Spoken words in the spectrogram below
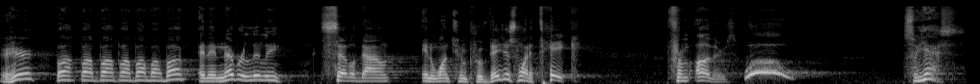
they're here, bum, bum, bum, bum, bum, bum, bum, and they never really settle down and want to improve. They just want to take from others. Woo! So, yes,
